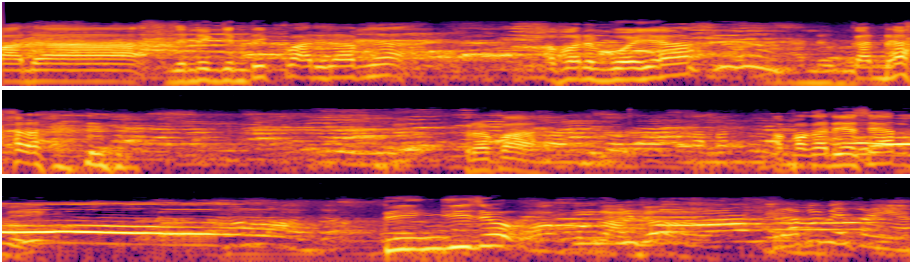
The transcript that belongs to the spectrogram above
Apa ada jentik-jentik Pak di dalamnya? Apa ada buaya? Kadal. Berapa? Apakah dia sehat, Bi? Tinggi, Cuk. Berapa biasanya?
